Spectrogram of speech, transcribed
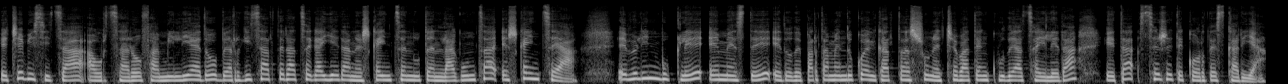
etxe bizitza, aurtzaro, familia edo bergizarteratze gaietan eskaintzen duten laguntza eskaintzea. Evelyn Bukle, MSD edo Departamentuko elkartasun etxe baten kudeatzaile da eta zerreteko ordezkaria.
